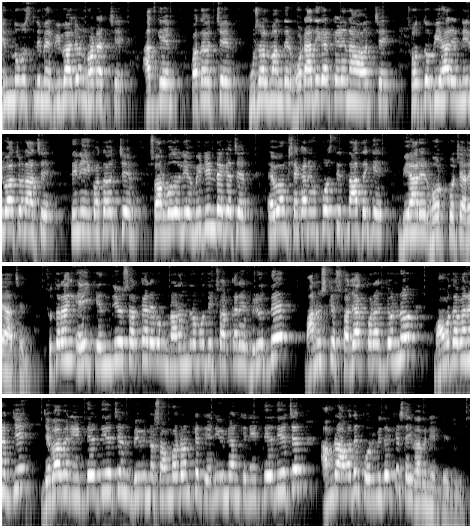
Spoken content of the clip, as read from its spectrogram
হিন্দু মুসলিমের বিভাজন ঘটাচ্ছে, আজকে কথা হচ্ছে মুসলমানদের ভোটাধিকার কেড়ে নেওয়া হচ্ছে, সদ্য বিহারের নির্বাচন আছে, তিনি কথা হচ্ছে সর্বদলীয় মিটিং ডেকেছেন এবং সেখানে উপস্থিত না থেকে বিহারের ভোট প্রচারে আছেন। সুতরাং এই কেন্দ্রীয় সরকার এবং নরেন্দ্র মোদী সরকারের বিরুদ্ধে মানুষকে সজাগ করার জন্য মমতা ব্যানার্জি যেভাবে নির্দেশ দিয়েছেন, বিভিন্ন সংগঠনকে, ট্রেড ইউনিয়নকে নির্দেশ দিয়েছেন, আমরা আমাদের কর্মীদেরকে সেইভাবে নির্দেশ দিয়েছি।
